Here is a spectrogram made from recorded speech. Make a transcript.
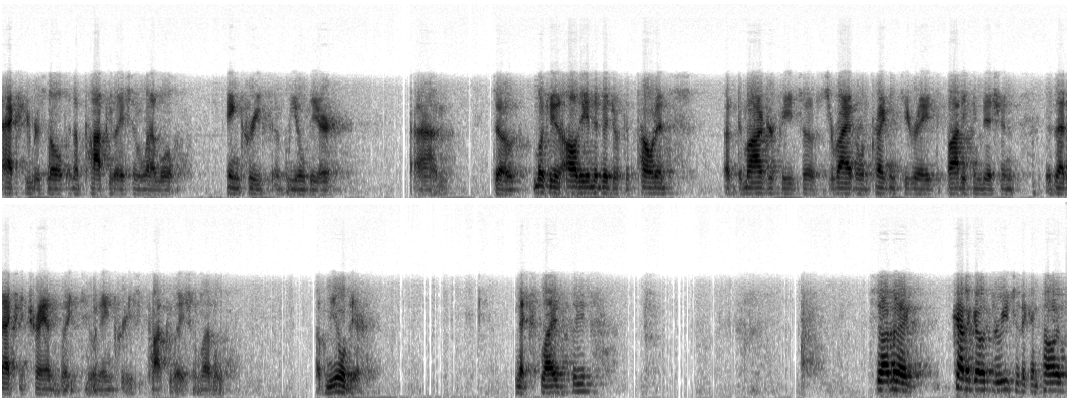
actually result in a population level increase of mule deer? Um, so looking at all the individual components of demography, so survival and pregnancy rates, body condition, does that actually translate to an increased population level of mule deer? Next slide, please. So I'm going to kind of go through each of the components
